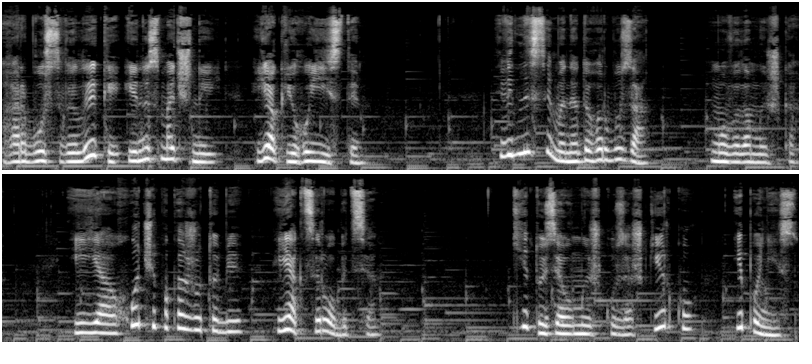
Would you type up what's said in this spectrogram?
Гарбуз великий і несмачний. Як його їсти? Віднеси мене до гарбуза, мовила мишка, і я охоче покажу тобі, як це робиться. Кіт узяв мишку за шкірку і поніс.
